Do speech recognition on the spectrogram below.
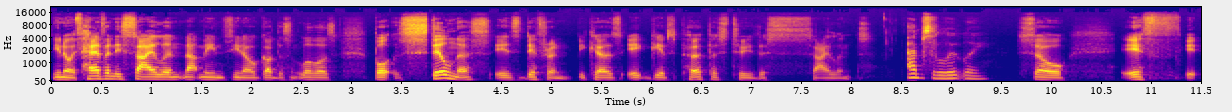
You know, if heaven is silent, that means you know God doesn't love us. But stillness is different because it gives purpose to the silence. Absolutely. So if it,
